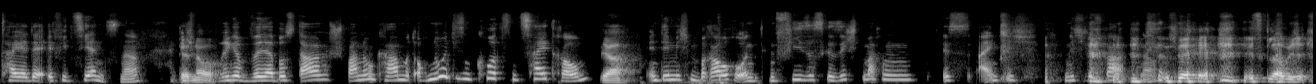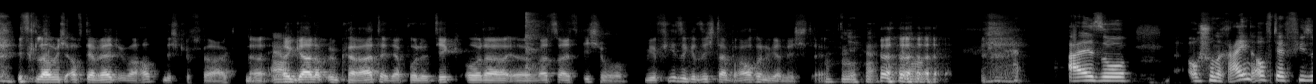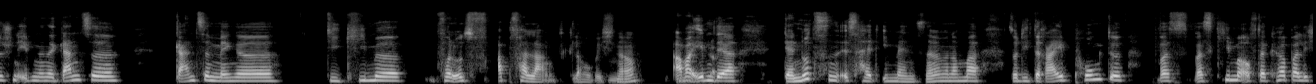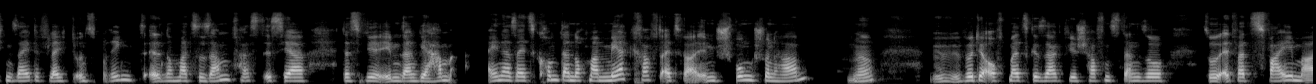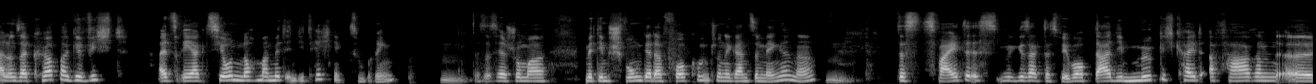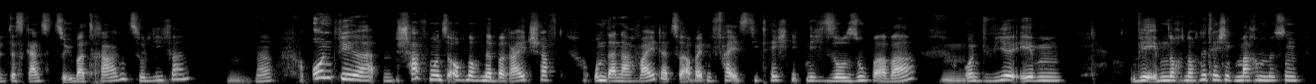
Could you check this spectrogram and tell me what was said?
Teil der Effizienz. Ne? Genau. Ich bringe, will ja bloß da Spannung haben und auch nur in diesem kurzen Zeitraum, ja. in dem ich ihn brauche. Und ein fieses Gesicht machen ist eigentlich nicht gefragt. Ne? nee, ist, glaube ich, ist, ich, auf der Welt überhaupt nicht gefragt. Ne? Ja. Egal ob im Karate, der Politik oder äh, was weiß ich wo. Wir fiese Gesichter brauchen wir nicht. Ja, genau. also auch schon rein auf der physischen Ebene eine ganze, ganze Menge, die Kime von uns abverlangt, glaube ich. Ne? Aber ja. eben der, der Nutzen ist halt immens. Ne? Wenn wir nochmal so die drei Punkte, was, was Kima auf der körperlichen Seite vielleicht uns bringt, äh, nochmal zusammenfasst, ist ja, dass wir eben sagen, wir haben einerseits kommt dann nochmal mehr Kraft, als wir im Schwung schon haben. Mhm. Ne? Wird ja oftmals gesagt, wir schaffen es dann so, so etwa zweimal unser Körpergewicht als Reaktion nochmal mit in die Technik zu bringen. Mhm. Das ist ja schon mal mit dem Schwung, der davor kommt, schon eine ganze Menge. Ne? Mhm. Das Zweite ist, wie gesagt, dass wir überhaupt da die Möglichkeit erfahren, äh, das Ganze zu übertragen, zu liefern. Hm. Ne? Und wir schaffen uns auch noch eine Bereitschaft, um danach weiterzuarbeiten, falls die Technik nicht so super war hm. und wir eben, wir eben noch, noch eine Technik machen müssen.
